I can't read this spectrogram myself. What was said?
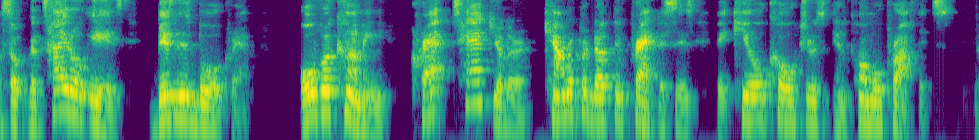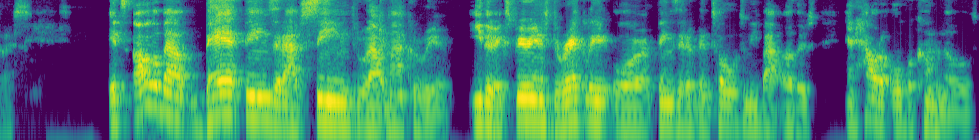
so the title is Business Bullcrap Overcoming Craptacular Counterproductive Practices That Kill Cultures and Pummel Profits. Nice. It's all about bad things that I've seen throughout my career, either experienced directly or things that have been told to me by others and how to overcome those.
